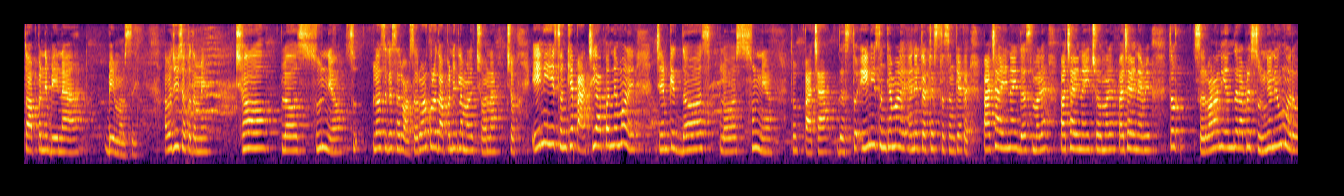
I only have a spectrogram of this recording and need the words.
તો આપણને બેના બે મળશે. હવે જોઈ શકો તમે. છ પ્લસ શૂન્ય પ્લસ એટલે સરવાળ. સરવાળ કરો તો આપણને કેટલા મળે? છના છ. એની એ સંખ્યા પાછી આપણને મળે, જેમ કે દસ પ્લસ શૂન્ય તો પાછા દસ. તો એની સંખ્યા મળે, એને તટસ્થ સંખ્યા કહે. પાછા એના દસ મળ્યા પાછા એના છ મળ્યા પાછા એના બે. તો સરવાળાની અંદર આપણે શૂન્યને ઉમેરો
